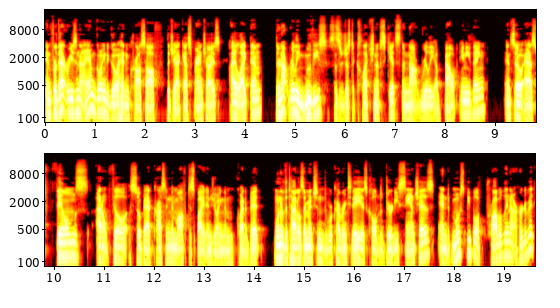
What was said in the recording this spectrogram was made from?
And for that reason, I am going to go ahead and cross off the Jackass franchise. I like them. They're not really movies, since they're just a collection of skits. They're not really about anything. And so, as films, I don't feel so bad crossing them off despite enjoying them quite a bit. One of the titles I mentioned we're covering today is called Dirty Sanchez, and most people have probably not heard of it.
